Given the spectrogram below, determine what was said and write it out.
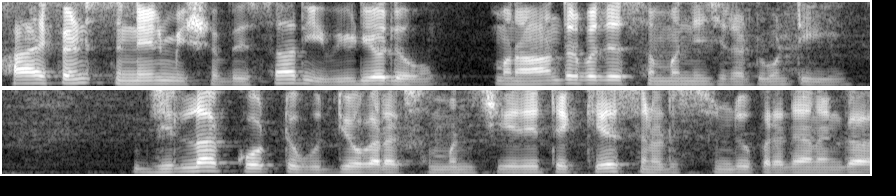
హాయ్ ఫ్రెండ్స్ నేను మీ షబీ సార్ ఈ వీడియోలో మన ఆంధ్రప్రదేశ్ సంబంధించినటువంటి జిల్లా కోర్టు ఉద్యోగాలకు సంబంధించి ఏదైతే కేసు నడుస్తుందో ప్రధానంగా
